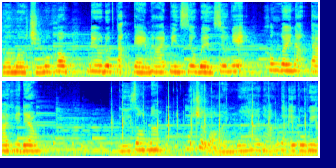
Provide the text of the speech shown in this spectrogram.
Gamer 910 đều được tặng kèm hai pin siêu bền, siêu nhẹ, không gây nặng tai khi đeo. Lý do 5. Hỗ trợ bảo hành 12 tháng tại Ecovin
